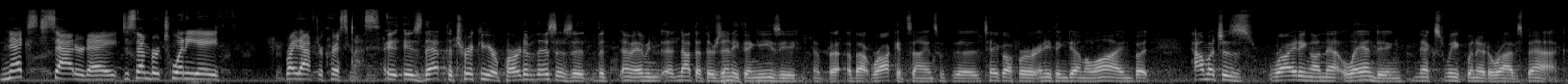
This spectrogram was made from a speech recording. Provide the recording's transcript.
next Saturday, December 28th, right after Christmas. Is that the trickier part of this? Is it the, I mean, not that there's anything easy about, about rocket science with the takeoff or anything down the line, but how much is riding on that landing next week when it arrives back?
